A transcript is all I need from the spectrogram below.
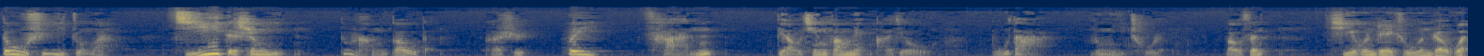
都是一种啊急的声音，都是很高的，可是悲惨。表情方面可就不大容易出来。宝森喜欢这出《文昭关》，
